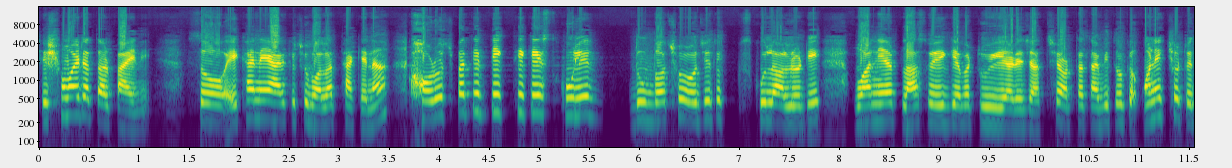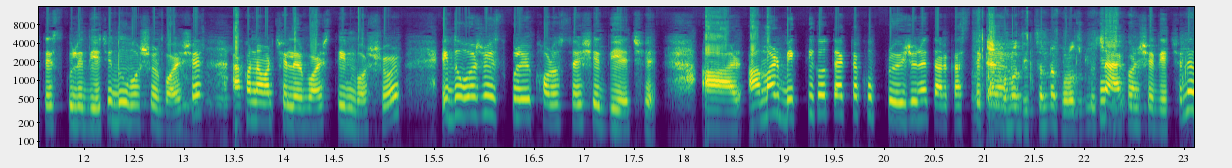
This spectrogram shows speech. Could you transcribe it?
সে সময়টা তো আর পায়নি। তো এখানে আর কিছু বলার থাকে না। খরচপাতির দিক থেকে স্কুলের দু বছর ও যেহেতু school already one year plus হয়ে গিয়ে আবার টু ইয়ারে যাচ্ছে অর্থাৎ আমি তোকে অনেক ছোটতে স্কুলে দিয়েছি দু বছর বয়সে। এখন আমার ছেলের বয়স তিন বছর। এই দু বছর স্কুলের খরচটাই সে দিয়েছে। আর আমার ব্যক্তিগত একটা খুব প্রয়োজনে তার কাছ থেকে না এখন সে দিচ্ছে না।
